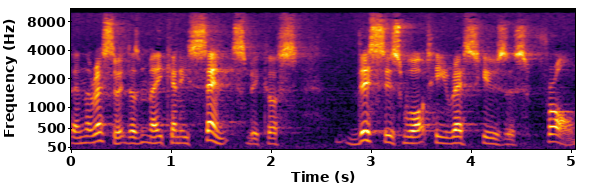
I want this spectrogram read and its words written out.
then the rest of it doesn't make any sense because this is what He rescues us from.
